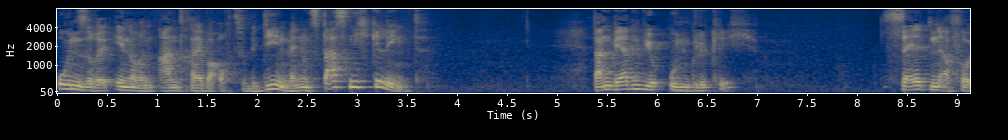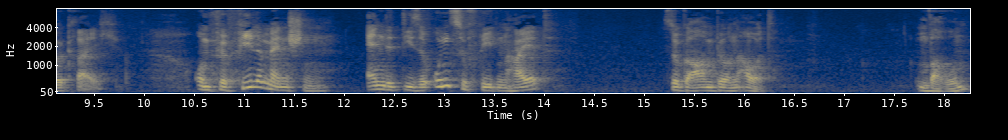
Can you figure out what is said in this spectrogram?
unsere inneren Antreiber auch zu bedienen, wenn uns das nicht gelingt, dann werden wir unglücklich, selten erfolgreich und für viele Menschen endet diese Unzufriedenheit sogar im Burnout. Und warum?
